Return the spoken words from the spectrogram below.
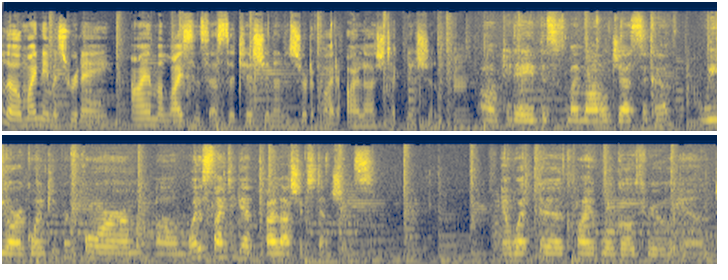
Hello, my name is Renee. I am a licensed esthetician and a certified eyelash technician. Um, today, this is my model Jessica. We are going to perform um, what it's like to get eyelash extensions and what the client will go through and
